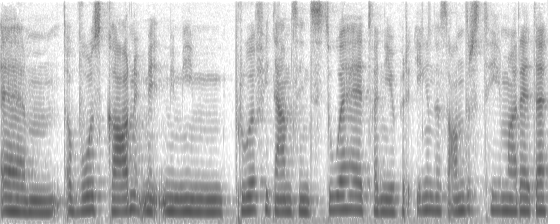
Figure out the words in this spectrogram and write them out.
ähm, obwohl es gar nicht mit, mit, meinem Beruf in dem Sinn zu tun hat, wenn ich über irgendein anderes Thema rede,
